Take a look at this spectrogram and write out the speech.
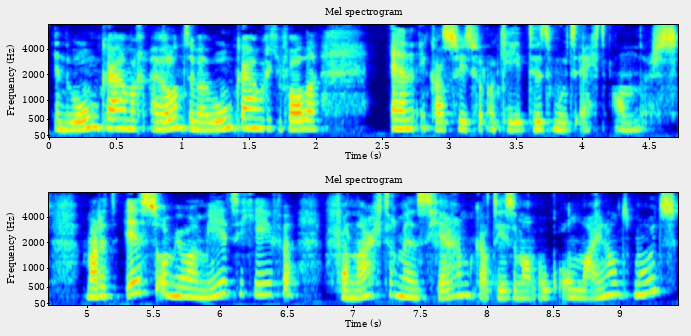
in de woonkamer, huilend in mijn woonkamer gevallen. En ik had zoiets van, oké, dit moet echt anders. Maar het is, om je wat mee te geven, van achter mijn scherm, ik had deze man ook online ontmoet,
